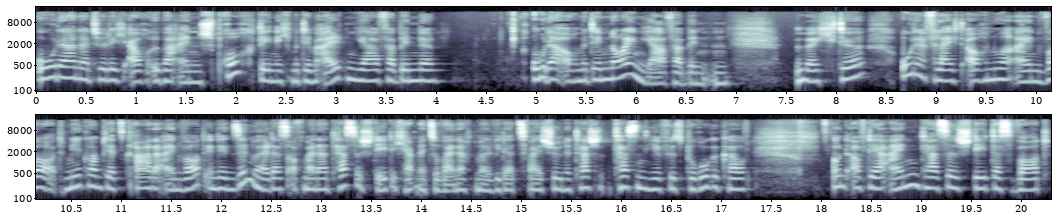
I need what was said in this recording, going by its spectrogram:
oder natürlich auch über einen Spruch, den ich mit dem alten Jahr verbinde oder auch mit dem neuen Jahr verbinden möchte oder vielleicht auch nur ein Wort. Mir kommt jetzt gerade ein Wort in den Sinn, weil das auf meiner Tasse steht. Ich habe mir zu Weihnachten mal wieder zwei schöne Tassen hier fürs Büro gekauft. Und auf der einen Tasse steht das Wort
